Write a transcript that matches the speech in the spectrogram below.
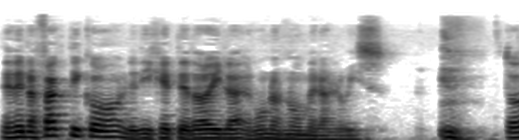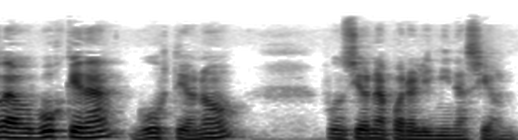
Desde lo fáctico le dije te doy algunos números, Luis. Toda búsqueda, guste o no, funciona por eliminación.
